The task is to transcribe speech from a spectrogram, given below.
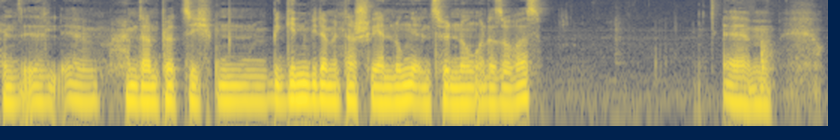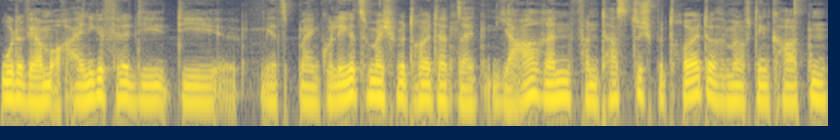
haben dann plötzlich beginnen wieder mit einer schweren Lungenentzündung oder sowas. Ähm, oder wir haben auch einige Fälle, die, die jetzt mein Kollege zum Beispiel betreut hat, seit Jahren fantastisch betreut. Also wenn man auf den Karten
